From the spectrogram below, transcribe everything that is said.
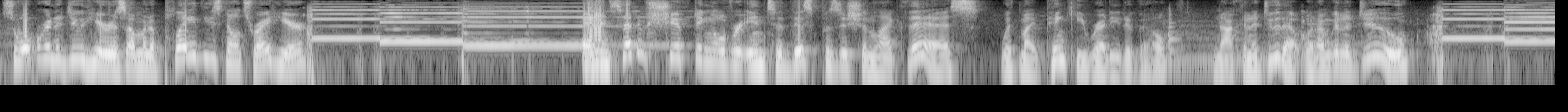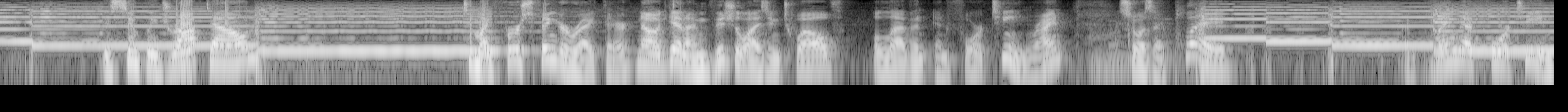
So what we're going to do here is I'm going to play these notes right here. And instead of shifting over into this position like this, with my pinky ready to go, I'm not going to do that. What I'm going to do is simply drop down to my first finger right there. Now, again, I'm visualizing 12, 11, and 14, right? So as I play, I'm playing that 14.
